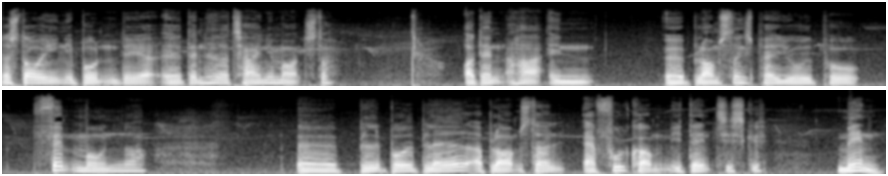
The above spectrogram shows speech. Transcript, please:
Der står en i bunden der, øh, den hedder Tiny Monster, og den har en øh, blomstringsperiode på 5 måneder. Øh, bl- både blade og blomster er fuldkommen identiske, men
